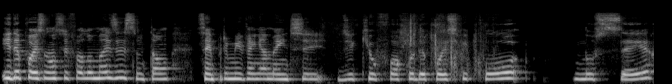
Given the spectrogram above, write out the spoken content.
E depois não se falou mais isso, então sempre me vem à mente de que o foco depois ficou no ser,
